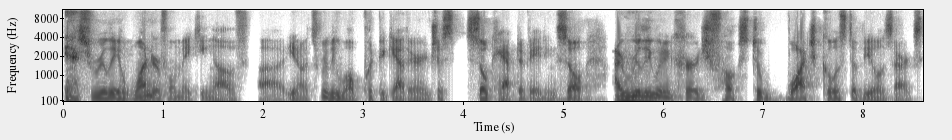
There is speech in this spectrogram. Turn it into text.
it's really a wonderful making of. Uh, you know, it's really well put together and just so captivating. So I really would encourage folks to watch Ghost of the Ozarks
